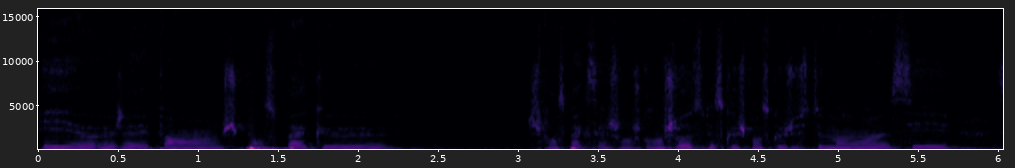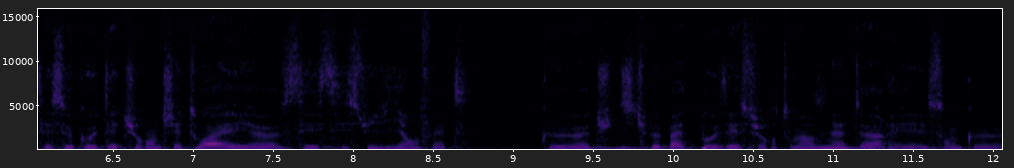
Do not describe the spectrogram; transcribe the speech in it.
Et euh, je pense pas que je pense pas que ça change grand chose parce que je pense que justement euh, c'est ce côté tu rentres chez toi et euh, c'est suivi en fait que tu te dis tu peux pas te poser sur ton ordinateur et sans que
